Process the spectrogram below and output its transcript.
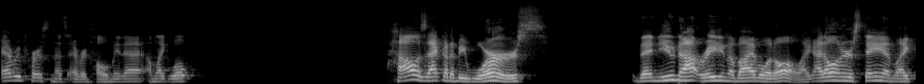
every person that's ever told me that, I'm like, well, how is that going to be worse than you not reading the Bible at all? Like, I don't understand. Like,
